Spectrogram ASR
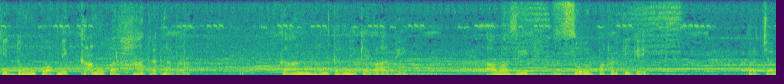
कि दोनों को अपने कानों पर हाथ रखना पड़ा। कान बंद करने के बाद भी आवाज़ें ज़ोर पकड़ती गई। पर जब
